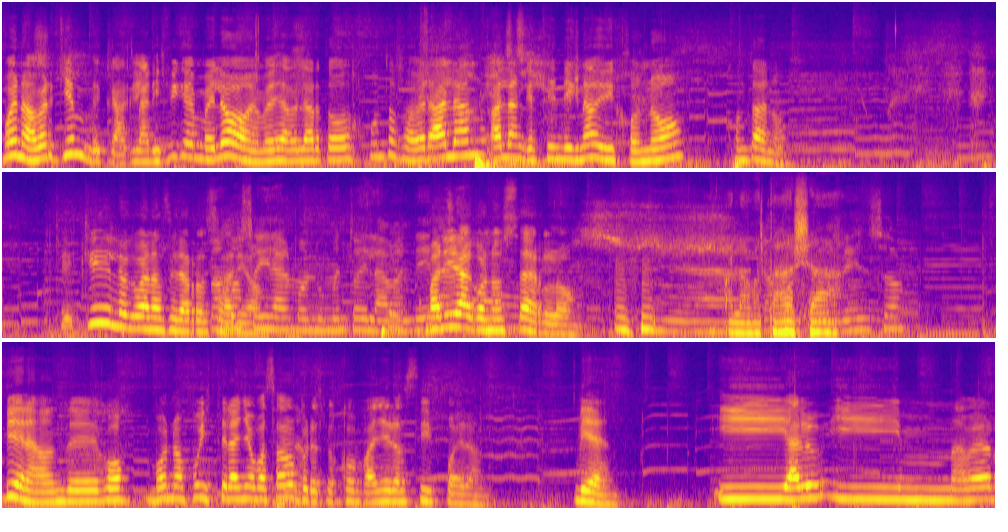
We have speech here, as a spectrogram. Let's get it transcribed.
Bueno, a ver, ¿quién? Clarifíquenmelo en vez de hablar todos juntos. A ver, Alan. Alan que está indignado y dijo no. Contanos. ¿Qué, qué es lo que van a hacer a Vamos Rosario? a ir al monumento de la bandera. Van a ir a conocerlo. A la batalla. Bien, a donde vos, vos no fuiste el año pasado, pero tus compañeros sí fueron. Bien. Y, y mm, a ver,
